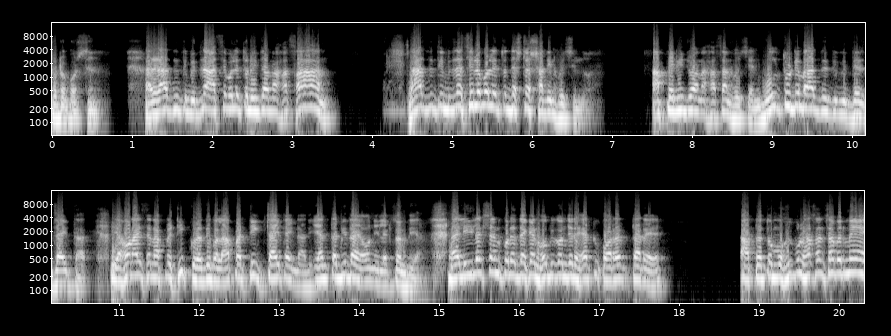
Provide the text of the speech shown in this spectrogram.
ছোট করছেন। আর রাজনীতিবিদরা আছে বলে তো রিজানা হাসান। রাজনীতিবিদরা ছিল বলে তো দেশটা স্বাধীন হয়েছিল। আপনি রিজওয়ানা হাসান হয়েছেন। ভুল ত্রুটি রাজনীতিবিদদের যাই থাক এখন আইসেন আপনি ঠিক করে দিবেন আপনার ঠিক চাইটাই না। এনতা বিদায় অন ইলেকশন দিয়া। নাহলে ইলেকশন করে দেখেন হবিগঞ্জের হেড কোয়ার্টারে আপনি তো মহিবুল হাসান সাহেবের মেয়ে,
